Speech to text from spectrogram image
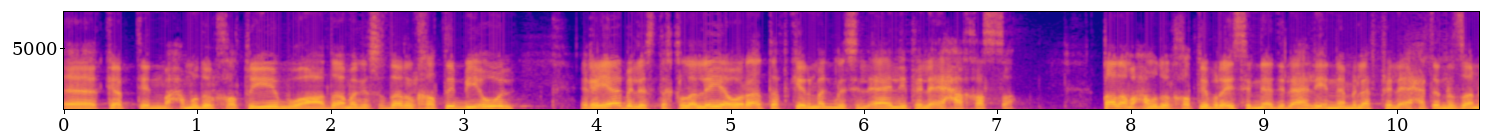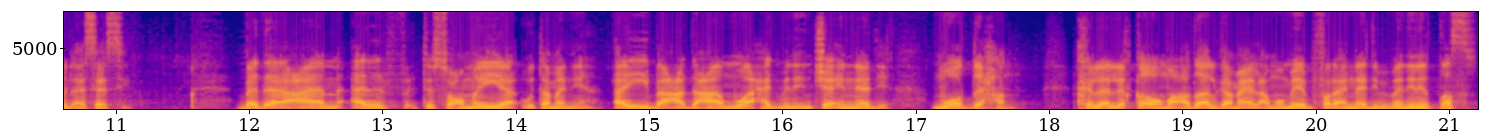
آه، كابتن محمود الخطيب وأعضاء مجلس الإدارة. الخطيب بيقول غياب الاستقلالية وراء تفكير مجلس الأهلي في لائحة خاصة. قال محمود الخطيب رئيس النادي الأهلي إن ملف لائحة النظام الأساسي. بدأ عام 1908 أي بعد عام واحد من إنشاء النادي. موضحا خلال لقائه مع أعضاء الجمعية العمومية بفرع النادي بمدينة نصر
